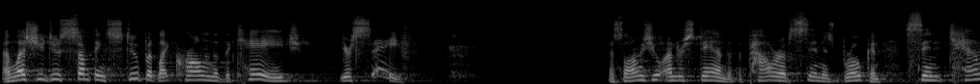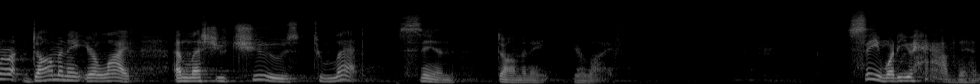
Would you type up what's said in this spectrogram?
Unless you do something stupid like crawl into the cage, you're safe. As long as you understand that the power of sin is broken, sin cannot dominate your life unless you choose to let sin dominate your life. See, what do you have then?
